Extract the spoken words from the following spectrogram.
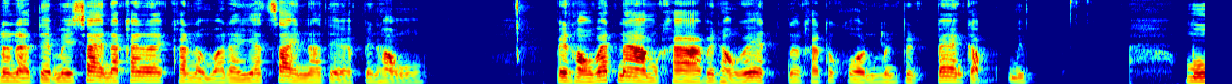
นั่นแหะแต่ไม่ใช่นะขนขนมอะไรยัดไส้นะแต่เป็นของเป็นของเวียดนามค่ะเป็นของเวทนะคะทุกคนมันเป็นแป้งกับมีหมู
